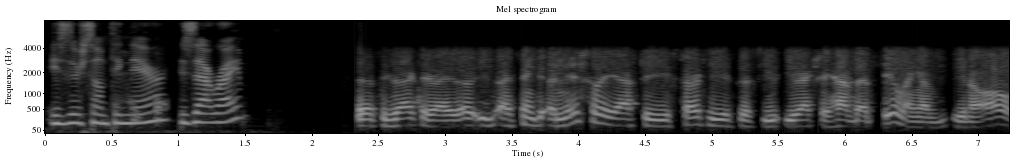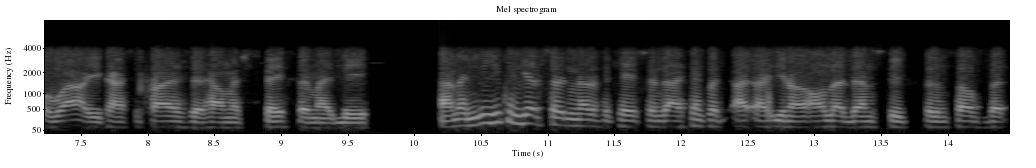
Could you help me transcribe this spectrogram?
Is there something there? Is that right? That's exactly right. Uh, I think initially, after you start to use this, you, you actually have that feeling of, you know, oh wow, you're kind of surprised at how much space there might be. Um, and you, you can get certain notifications. I think, with, I, you know, I'll let them speak for themselves, but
